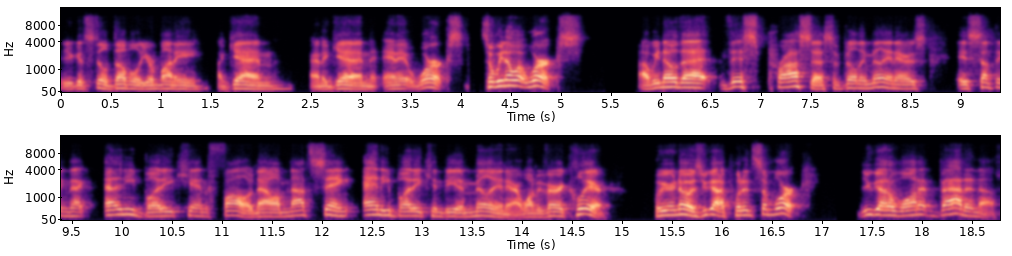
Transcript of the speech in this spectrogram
you can still double your money again and again, and it works. So we know it works. Uh, we know that this process of building millionaires is something that anybody can follow. Now, I'm not saying anybody can be a millionaire. I want to be very clear. Who know is you got to put in some work. You got to want it bad enough.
